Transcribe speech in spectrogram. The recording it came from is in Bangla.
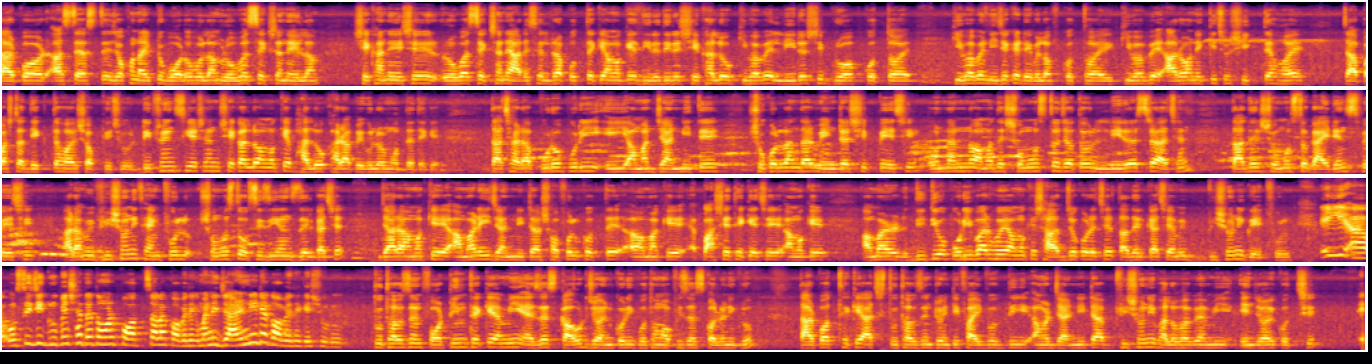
তারপর আস্তে আস্তে যখন আরেকটু বড় হলাম রোভার সেকশানে এলাম, সেখানে এসে রোভার সেকশনে আরএসএলরা প্রত্যেকে আমাকে ধীরে ধীরে শেখালো কীভাবে লিডারশিপ গ্রো আপ করতে হয়, কীভাবে নিজেকে ডেভেলপ করতে হয়, কীভাবে আরও অনেক কিছু শিখতে হয়, চারপাশটা দেখতে হয় সব কিছু ডিফারেন্সিয়েশন শেখালো আমাকে ভালো খারাপ এগুলোর মধ্যে থেকে। তাছাড়া পুরোপুরি এই আমার জার্নিতে সুকল্যাণদার মেন্টারশিপ পেয়েছি। অন্যান্য আমাদের সমস্ত যত লিডার্সরা আছেন, তাদের সমস্ত গাইডেন্স পেয়েছি। আর আমি ভীষণই থ্যাঙ্কফুল সমস্ত ওসিজিয়ানসদের কাছে, যারা আমাকে আমার এই জার্নিটা সফল করতে, আমাকে পাশে থেকেছে, আমাকে আমার দ্বিতীয় পরিবার হয়ে আমাকে সাহায্য করেছে তাদের কাছে আমি ভীষণই গ্রেটফুল এই ওসিজি গ্রুপের সাথে তোমার পথ চলা কবে থেকে মানে জার্নিটা কবে থেকে শুরু? টু থাউজেন্ড ফোরটিন থেকে আমি অ্যাজ এ স্কাউট জয়েন করি প্রথম অফিসার্স কলোনি গ্রুপ তারপর থেকে আজ টু থাউজেন্ড টোয়েন্টি ফাইভ অবধি আমার জার্নিটা ভীষণই ভালোভাবে আমি এনজয় করছি।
